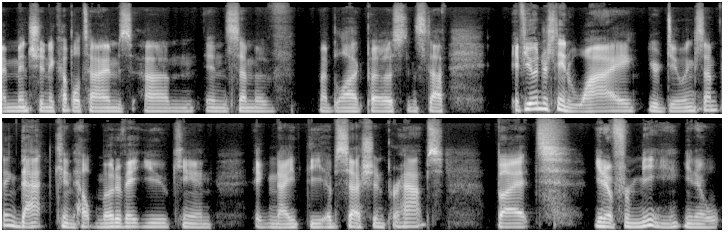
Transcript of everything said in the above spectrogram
I mentioned a couple times um, in some of my blog posts and stuff. If you understand why you're doing something, that can help motivate you, can ignite the obsession, perhaps. But you know, for me, you know,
